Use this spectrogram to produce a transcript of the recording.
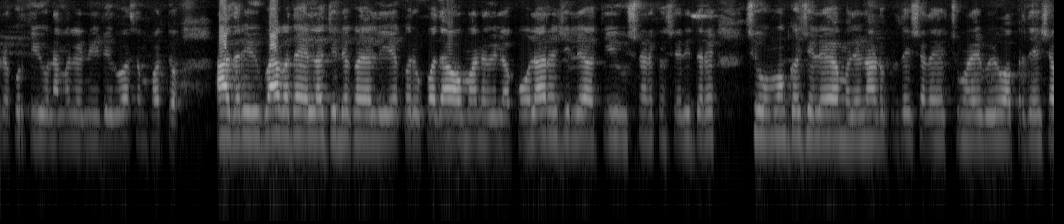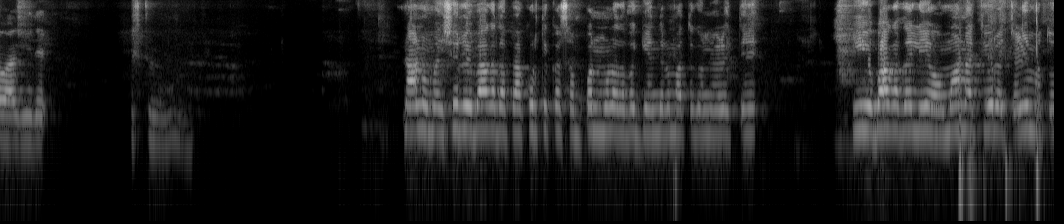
ಪ್ರಕೃತಿಯು ನಮಗೆ ನೀಡಿರುವ ಸಂಪತ್ತು. ಆದರೆ ವಿಭಾಗದ ಎಲ್ಲ ಜಿಲ್ಲೆಗಳಲ್ಲಿ ಏಕರೂಪದ ಹವಾಮಾನವಿಲ್ಲ. ಕೋಲಾರ ಜಿಲ್ಲೆ ಅತಿ ಉಷ್ಣಕ್ಕೆ ಸೇರಿದರೆ ಶಿವಮೊಗ್ಗ ಜಿಲ್ಲೆಯ ಮಲೆನಾಡು ಪ್ರದೇಶದ ಹೆಚ್ಚು ಮಳೆ ಬೀಳುವ ಪ್ರದೇಶವಾಗಿದೆ. ಇಷ್ಟು. ನಾನು ಮೈಸೂರು ವಿಭಾಗದ ಪ್ರಾಕೃತಿಕ ಸಂಪನ್ಮೂಲದ ಬಗ್ಗೆ ಎಂದರೆ ಮಾತುಗಳನ್ನು ಹೇಳುತ್ತೇನೆ. ಈ ವಿಭಾಗದಲ್ಲಿ ಹವಾಮಾನ, ತೀವ್ರ ಚಳಿ ಮತ್ತು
